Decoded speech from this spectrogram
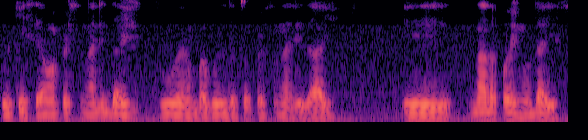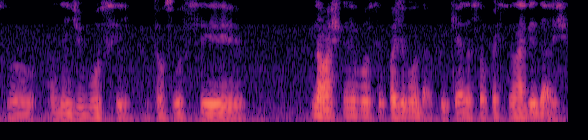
Porque isso é uma personalidade tua, é um bagulho da tua personalidade. E nada pode mudar isso além de você. Então se você. Não, acho que nem você pode mudar, porque é da sua personalidade.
